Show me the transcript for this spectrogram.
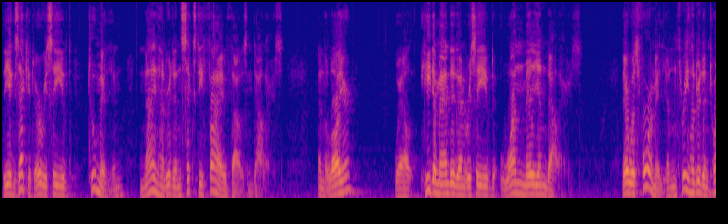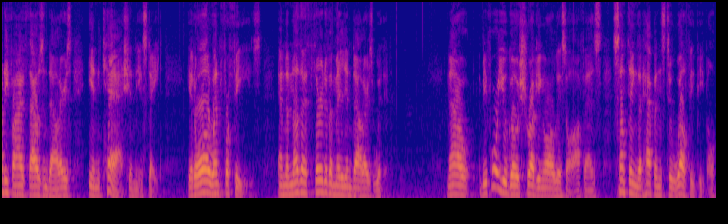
The executor received $2,965,000. And the lawyer? Well, he demanded and received $1 million. There was $4,325,000 in cash in the estate. It all went for fees, and another third of a million dollars with it. Now, before you go shrugging all this off as something that happens to wealthy people,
